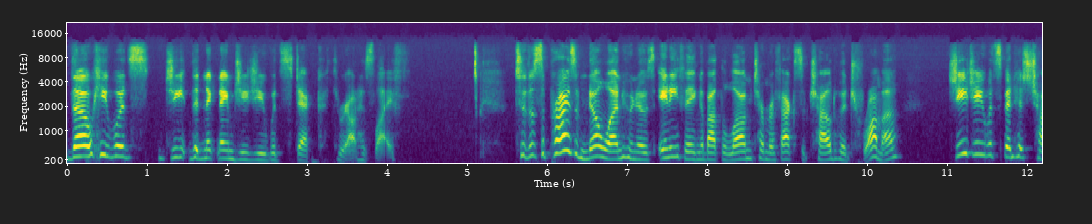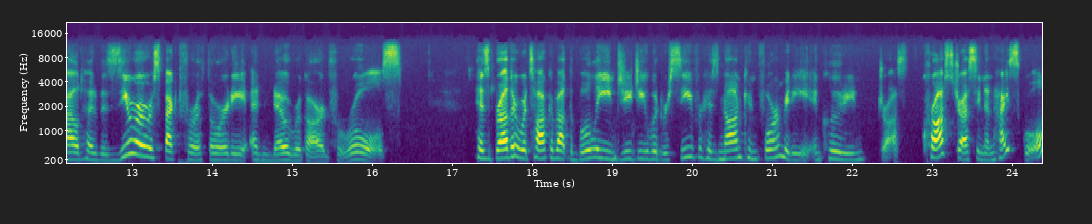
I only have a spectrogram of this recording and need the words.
Though he would, G, the nickname Gigi would stick throughout his life. To the surprise of no one who knows anything about the long term effects of childhood trauma, Gigi would spend his childhood with zero respect for authority and no regard for rules. His brother would talk about the bullying Gigi would receive for his nonconformity, including cross dressing in high school,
